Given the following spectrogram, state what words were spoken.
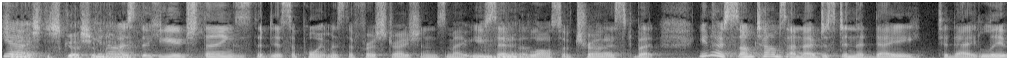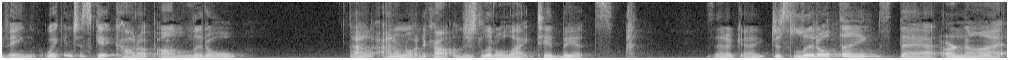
some of this discussion. You know, maybe. it's the huge things, the disappointments, the frustrations. Maybe you said it, Mm-hmm. the loss of trust. But you know, sometimes I know just in the day to day living, we can just get caught up on little. I, I don't know what to call it, just little like tidbits. Is that okay? Just little things that are not,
